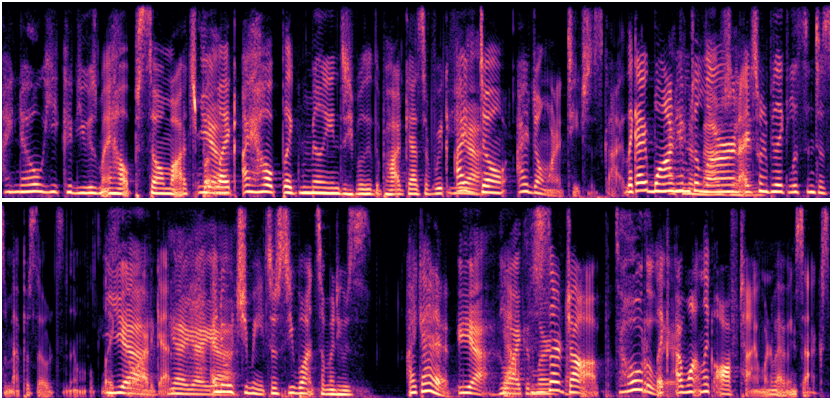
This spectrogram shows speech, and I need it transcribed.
I know he could use my help so much, but Yeah. like I help like millions of people through the podcast every week. I don't. I don't want to teach this guy. Like I want I him to can learn. I just want to be like, listen to some episodes and then we'll like Yeah. go out again. Yeah, yeah, yeah. I know what you mean. So, so you want someone who's. I get it. Yeah, who I can this learn is our from. job. Totally. Like I want like off time when I'm having sex.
